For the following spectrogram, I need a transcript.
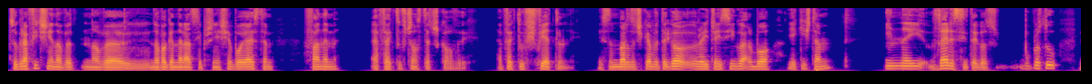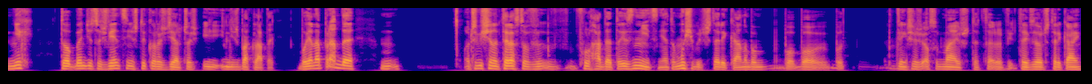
co graficznie nowe, nowe, nowa generacja przyniesie, bo ja jestem fanem efektów cząsteczkowych, efektów świetlnych. Jestem bardzo ciekawy tego ray tracingu albo jakiś tam innej wersji tego. Po prostu niech to będzie coś więcej niż tylko rozdzielczość i, i liczba klatek. Bo ja naprawdę oczywiście no teraz to w, w Full HD to jest nic, nie? To musi być 4K, no bo, bo, bo, bo większość osób ma już te, te telewizory 4K.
